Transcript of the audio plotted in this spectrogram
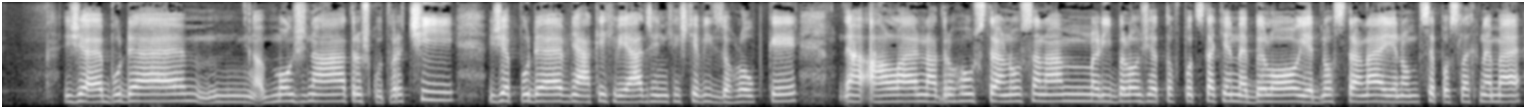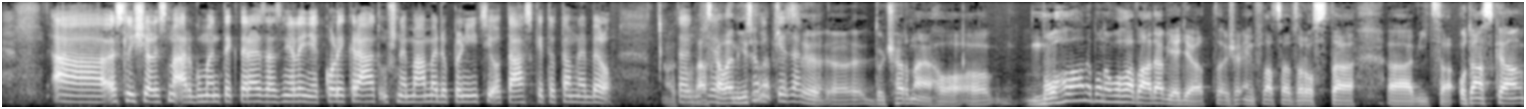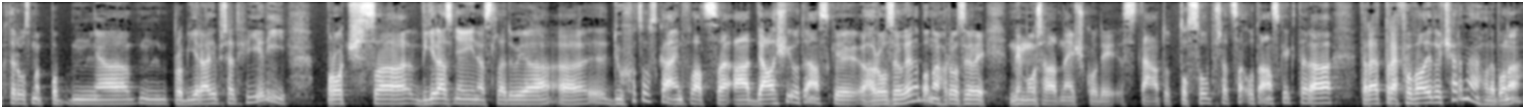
že bude mm, možná trošku tvrdší, že půjde v nějakých vyjádřeních ještě víc do hloubky, ale na druhou stranu se nám líbilo, že to v podstatě nebylo jednostrané, jenom se poslechneme a slyšeli jsme argumenty, které zazněly několikrát, už nemáme doplňující otázky, to tam nebylo. Ale to otázka, ale mířila přeci za... Eh, do černého. Eh, mohla nebo nemohla vláda vědět, že inflace vzroste eh, více? Otázka, kterou jsme mm, probírali před chvílí. Proč se výrazněji nesleduje důchodcovská inflace? A další otázky, hrozily nebo nehrozily mimořádné škody státu? To jsou přece otázky, které, které trefovaly do černého, nebo ne?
